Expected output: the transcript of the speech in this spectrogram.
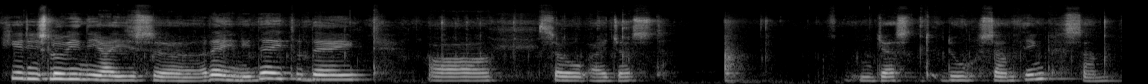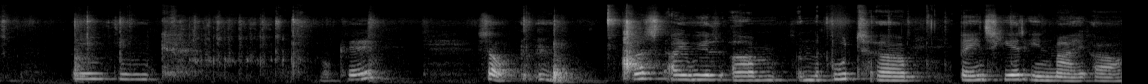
here in Slovenia is a rainy day today. Uh, so I just just do something some painting. Okay. So first I will um, put um, paints here in my uh,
